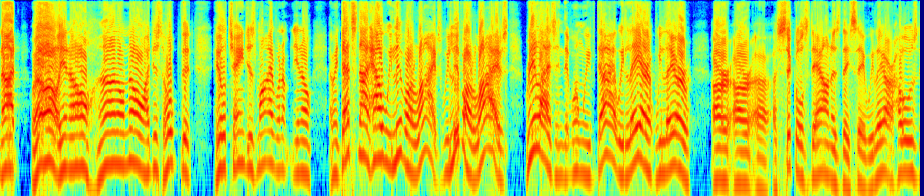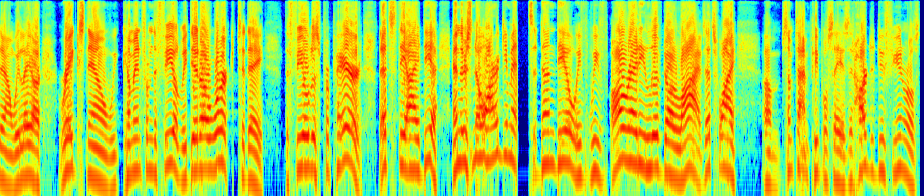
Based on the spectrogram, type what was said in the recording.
Not, well, you know, I don't know. I just hope that he'll change his mind when I'm, you know. I mean, that's not how we live our lives. We live our lives realizing that when we've died, we lay our, we lay our, our, our uh, sickles down, as they say. We lay our hoes down. We lay our rakes down. We come in from the field. We did our work today. The field is prepared. That's the idea. And there's no argument. It's a done deal. We've, we've already lived our lives. That's why um, sometimes people say, is it hard to do funerals?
